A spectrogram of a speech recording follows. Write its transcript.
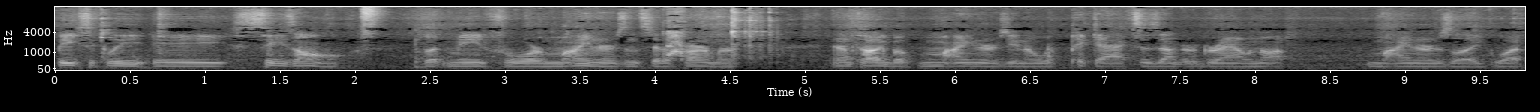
basically a saison, but made for miners instead of farmers. And I'm talking about miners, you know, with pickaxes underground, not miners like what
